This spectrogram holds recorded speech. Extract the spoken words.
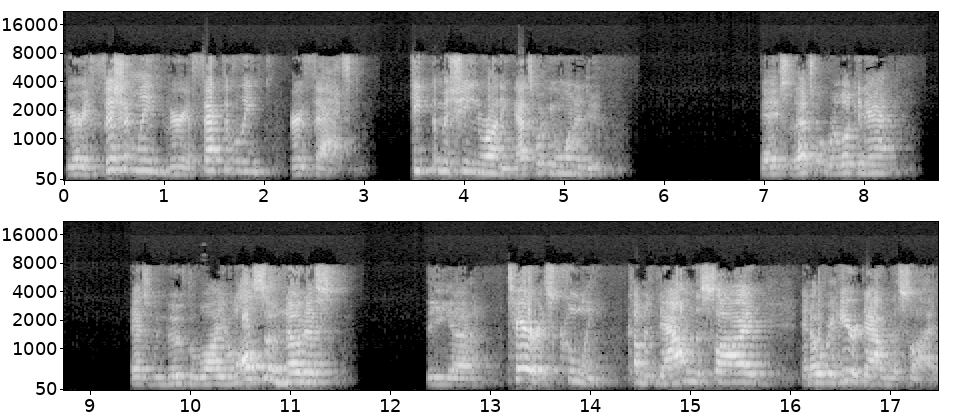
very efficiently, very effectively, very fast. Keep the machine running. That's what you want to do. Okay, so that's what we're looking at as we move the wall. You'll also notice the uh, terrace cooling coming down the side and over here down the side.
